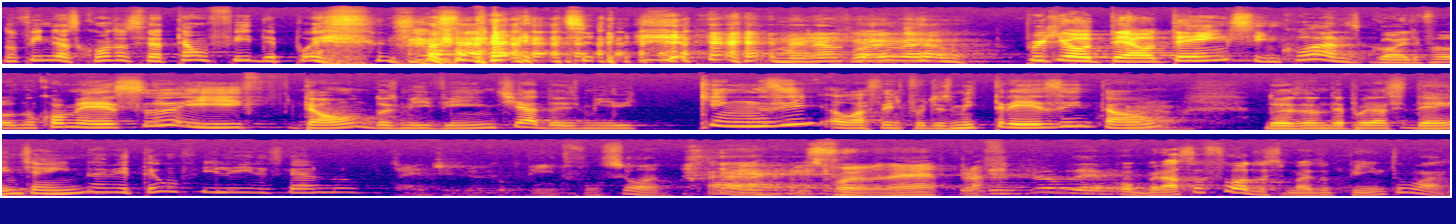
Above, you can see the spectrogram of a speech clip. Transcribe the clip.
No fim das contas, foi até um filho depois. Não não? Foi mesmo. Porque o Theo tem 5 anos, igual ele falou no começo, e então 2020 a 2015, o acidente foi 2013, então, É. dois anos depois do acidente, ainda meteu um filho ainda, você é louco. A gente viu que o pinto funciona. É. Isso foi, né? Pra problema. O braço foda-se, mas o pinto, mano.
